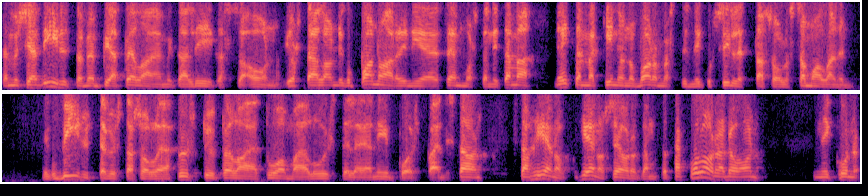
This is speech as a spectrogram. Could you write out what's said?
tämmöisiä viihdyttävämpiä pelaajia, mitä liikassa on. Jos täällä on niin Panarinia ja semmoista, niin tämä Nathan McKinnon on varmasti niin kuin sille tasolle samanlainen niin kuin viihdyttävyystasolla ja pystyy pelaamaan ja tuomaan ja luistelemaan ja niin poispäin. Niin sitä on, sitä on hieno, hieno seurata, mutta tämä Colorado on niin kuin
